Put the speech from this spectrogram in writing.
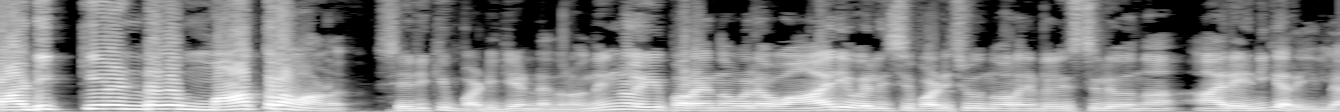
പഠിക്കേണ്ടത് മാത്രമാണ്. ശരിക്കും പഠിക്കേണ്ടതെന്നുള്ളത് നിങ്ങൾ ഈ പറയുന്ന പോലെ വാരി വലിച്ച് പഠിച്ചു എന്ന് പറഞ്ഞിട്ട് ലിസ്റ്റിൽ വന്ന ആരെ എനിക്കറിയില്ല.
